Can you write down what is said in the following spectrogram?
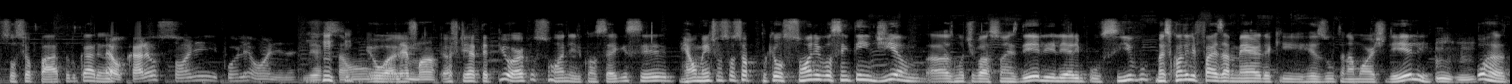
sociopata do caramba. É, o cara é o Sony Corleone, né? Versão Eu acho, alemã. eu acho que é até pior que o Sony. Ele consegue ser realmente um sociopata. Porque o Sony você entendia as motivações dele, ele era impulsivo. Mas quando ele faz a merda que resulta na morte dele, Uhum. porra,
